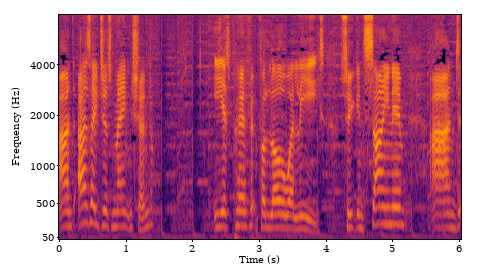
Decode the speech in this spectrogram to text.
And as I just mentioned, he is perfect for lower leagues. So you can sign him and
